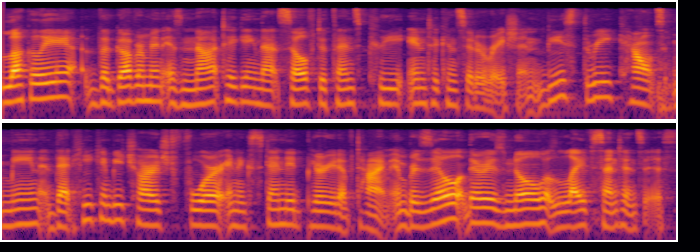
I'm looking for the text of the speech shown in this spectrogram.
Luckily, the government is not taking that self-defense plea into consideration. These three counts mean that he can be charged for an extended period of time. In Brazil, there is no life sentences.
